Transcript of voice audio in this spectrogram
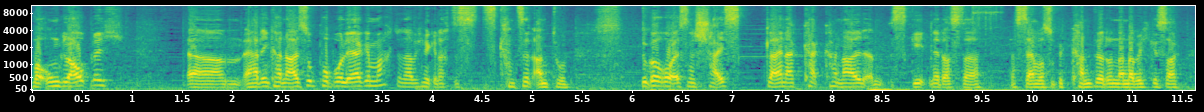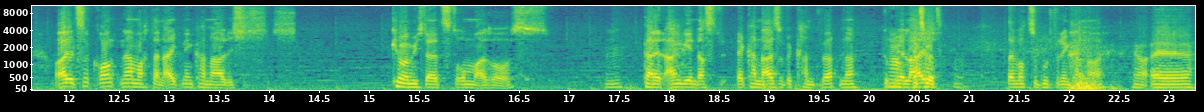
war unglaublich. Ähm, er hat den Kanal so populär gemacht und da habe ich mir gedacht, das, das kannst du nicht antun. Zuckerrohr ist ein scheiß kleiner Kackkanal, ähm, es geht nicht, dass da, dass der einfach so bekannt wird und dann habe ich gesagt, also Gronk, na, mach deinen eigenen Kanal, ich, ich kümmere mich da jetzt drum, also es kann nicht angehen, dass der Kanal so bekannt wird, ne? Tut Ja, mir leid, wird- ist einfach zu gut für den Kanal. Ja, äh,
